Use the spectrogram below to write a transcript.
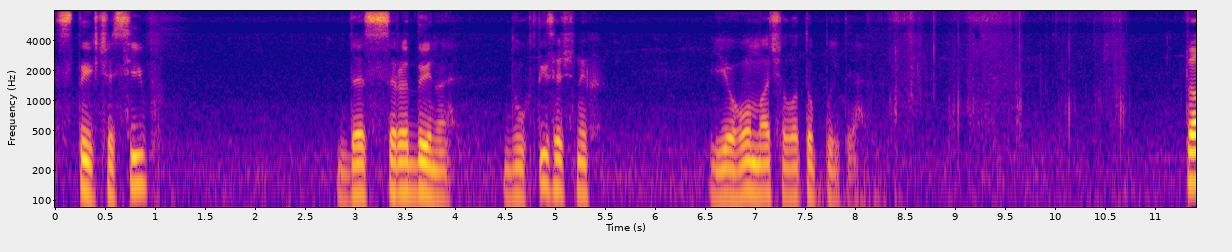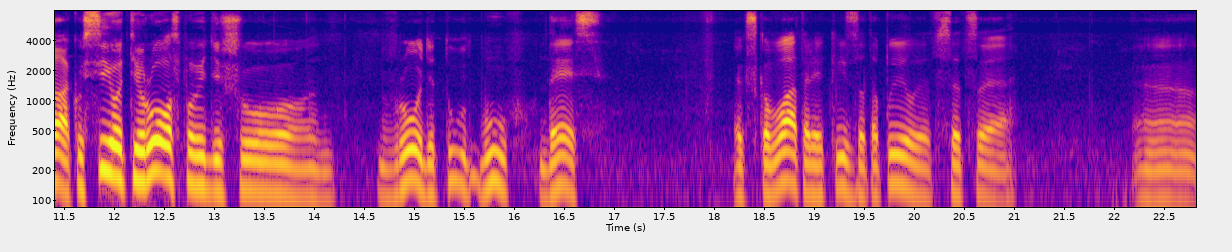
з тих часів, десь з середини 2000-х, його почало топити. Так, усі оті розповіді, що вроді тут був десь екскаватор якийсь затопили, все це е,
